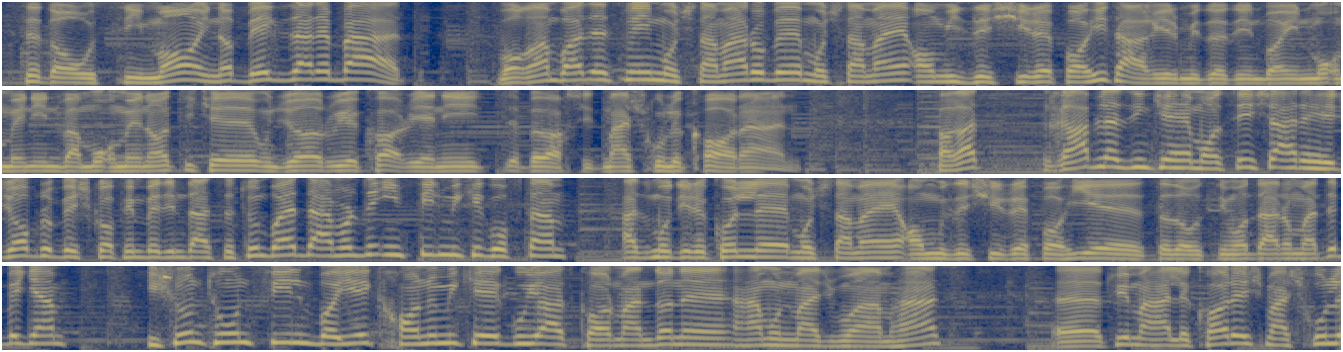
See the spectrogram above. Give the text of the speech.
صدا و سیما اینا بگذره بعد. واقعا باید اسم این مجتمع رو به مجتمع آمیزشی رفاهی تغییر می‌دادین با این مؤمنین و مؤمناتی که اونجا روی کار یعنی ببخشید مشغول کارن. فقط قبل از اینکه حماسه شهر حجاب رو بشکافیم بدیم دستتون باید در مورد این فیلمی که گفتم از مدیر کل مجتمع آموزشی رفاهی صدا و سیما در اومده بگم. ایشون تو اون فیلم با یک خانومی که گویا از کارمندان همون مجموعه هم هست توی محل کارش مشغول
